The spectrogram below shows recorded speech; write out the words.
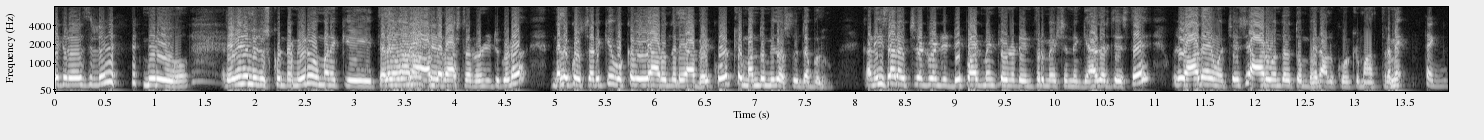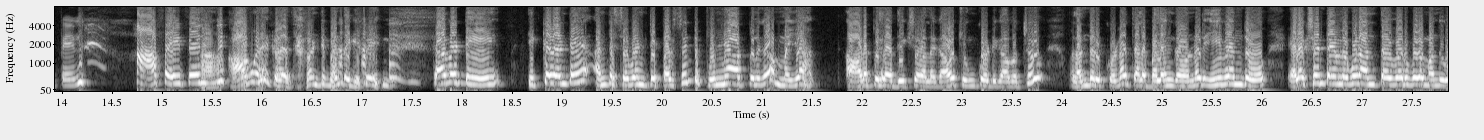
ఐదు రోజులు. మీరు రెవెన్యూలో చూసుకుంటే మీరు మనకి తెలంగాణ ఆంధ్ర రాష్ట్ర రెండింటి కూడా నెలకు వచ్చరికి ఒక వెయ్యి ఆరు వందల యాభై కోట్ల మందు మీద వస్తుంది డబ్బులు. కానీ ఈసారి వచ్చినటువంటి డిపార్ట్మెంట్లో ఉన్న ఇన్ఫర్మేషన్ని గ్యాదర్ చేస్తే ఆదాయం వచ్చేసి ఆరు వందల తొంభై నాలుగు కోట్లు మాత్రమే. తగ్గిపోయింది. హాఫ్ అయిపోయింది. కూడా ఇక్కడ సెవెంటీ పర్సెంట్ తగ్గిపోయింది. కాబట్టి ఇక్కడంటే అంటే సెవెంటీ పర్సెంట్ పుణ్యాత్ములుగా అమ్మయ్య. ఆడపిల్ల దీక్ష వల్ల కావచ్చు ఇంకోటి కావచ్చు వాళ్ళందరూ కూడా చాలా బలంగా ఉన్నారు. ఈవెన్ దో ఎలక్షన్ టైంలో కూడా అంతవరకు కూడా మందు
